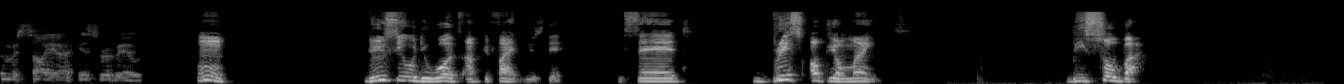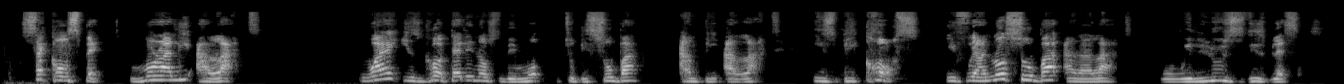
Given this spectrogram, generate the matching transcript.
the Messiah, is revealed. Hmm. Do you see what the word amplified used there? He said, brace up your mind. Be sober. Circumspect. Morally alert. Why is God telling us to be more, to be sober and be alert? Is because if we are not sober and alert, we will lose these blessings.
